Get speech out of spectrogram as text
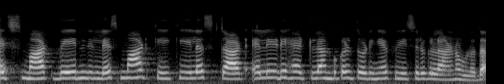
എച്ച് സ്മാർട്ട് വേരിയന്റിലെ smart key keyless start L E D head ലാമ്പുകൾ തുടങ്ങിയ ഫീച്ചറുകളാണ് ഉള്ളത്.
